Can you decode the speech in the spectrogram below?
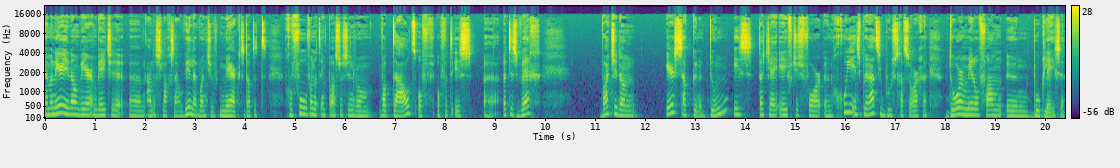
En wanneer je dan weer een beetje uh, aan de slag zou willen, want je merkt dat het gevoel van het imposter syndroom wat daalt, of, of het, is, uh, het is weg. Wat je dan eerst zou kunnen doen, is dat jij eventjes voor een goede inspiratieboost gaat zorgen door middel van een boek lezen.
